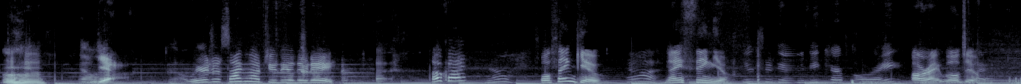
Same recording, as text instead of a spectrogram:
Mm-hmm. Yeah. Yeah. Yeah, We were just talking about you the other day. Okay. Yeah. Well, thank you. Yeah. Nice seeing you. You two gonna be careful, all right? All right, we'll do. Okay. Okay.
